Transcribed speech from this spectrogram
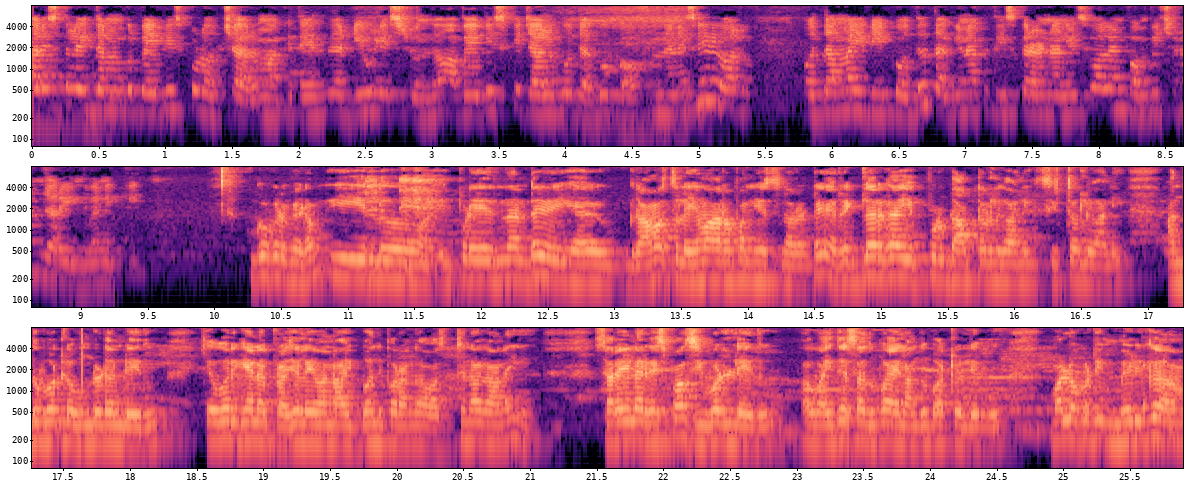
పరిస్థితిలో ఇద్దరు ముగ్గురు బేబీస్ కూడా వచ్చారు. మాకు ఇది ఏదైతే డ్యూ లిస్ట్ ఉందో ఆ బేబీస్కి జలుబు దగ్గు కాఫ్ ఉందనేసి వాళ్ళు వద్దమ్మా ఈ వీక్ వద్దు తగ్గినాక తీసుకురండి అనేసి వాళ్ళని పంపించడం జరిగింది వెనక్కి. ఇంకొకటి మేడం వీళ్ళు ఇప్పుడు ఏంటంటే గ్రామస్తులు ఏం ఆరోపణ చేస్తున్నారంటే రెగ్యులర్గా ఎప్పుడు డాక్టర్లు కానీ సిస్టర్లు కానీ అందుబాటులో ఉండడం లేదు. ఎవరికైనా ప్రజలు ఏమైనా ఇబ్బంది పరంగా వస్తున్నా కానీ సరైన రెస్పాన్స్ ఇవ్వడం లేదు ఆ వైద్య సదుపాయాలు అందుబాటులో లేవు. మళ్ళీ ఒకటి మెడికల్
